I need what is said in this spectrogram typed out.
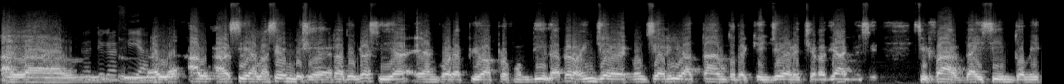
alla, alla, alla, sì, alla, semplice radiografia è ancora più approfondita, però in genere non si arriva a tanto perché in genere c'è la diagnosi si fa dai sintomi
